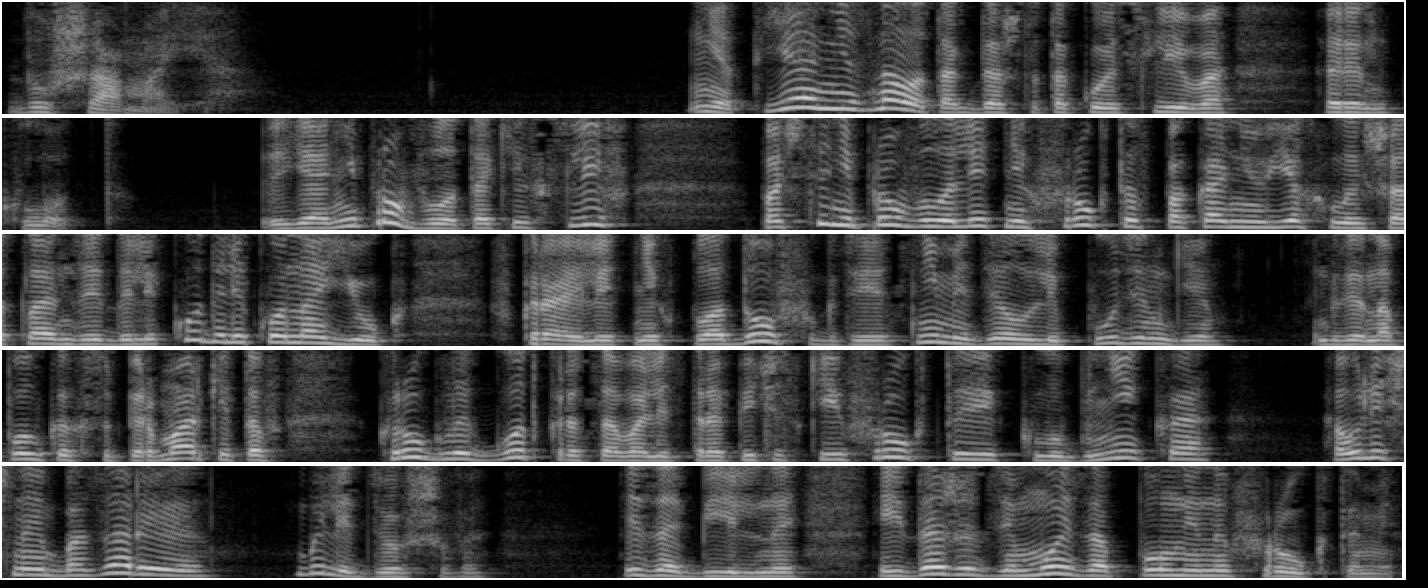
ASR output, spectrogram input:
душа моя. Нет, я не знала тогда, что такое слива ренклот. Я не пробовала таких слив, почти не пробовала летних фруктов, пока не уехала из Шотландии далеко-далеко на юг, в край летних плодов, где с ними делали пудинги, где на полках супермаркетов круглый год красовались тропические фрукты, клубника, а уличные базары были дешевы, изобильны и даже зимой заполнены фруктами.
